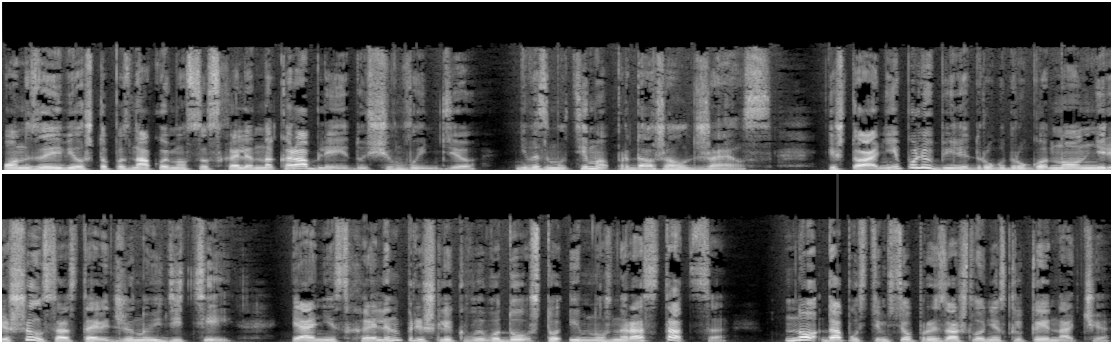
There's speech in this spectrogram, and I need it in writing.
Он заявил, что познакомился с Хелен на корабле, идущем в Индию. Невозмутимо продолжал Джайлз и что они полюбили друг друга, но он не решился оставить жену и детей. И они с Хелен пришли к выводу, что им нужно расстаться. Но, допустим, все произошло несколько иначе.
